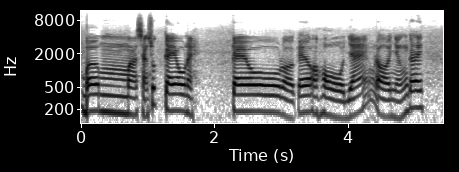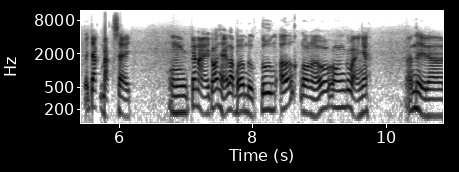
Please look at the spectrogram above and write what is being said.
bơm sản xuất keo này keo rồi keo hồ dán rồi những cái cái chất đặc sệt. Ừ, cái này có thể là bơm được tương ớt rồi nữa các bạn nha. Thì là,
